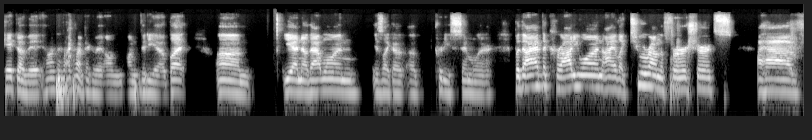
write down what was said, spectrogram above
pic of it, I can, find a pic of it on on video. But um, yeah, no, that one is like a, a pretty similar. But I have the karate one. I have like two around the fur shirts. I have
